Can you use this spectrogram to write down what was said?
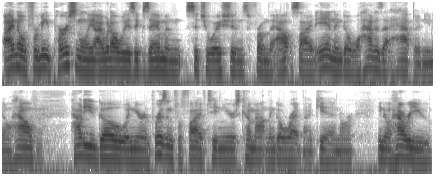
I know for me personally, I would always examine situations from the outside in and go, well, how does that happen? You know how how do you go when you're in prison for five, ten years, come out and then go right back in, or you know how are you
